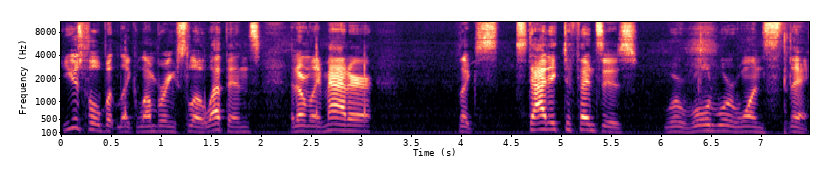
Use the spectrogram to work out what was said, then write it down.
useful, but like lumbering slow weapons, they don't really matter. Like s- static defenses were World War One's thing.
